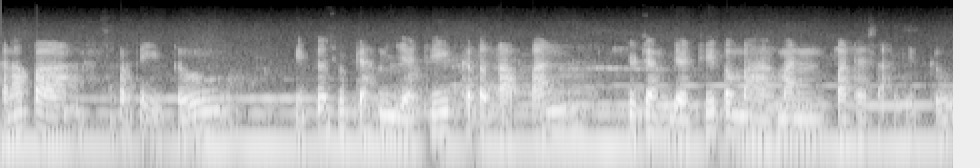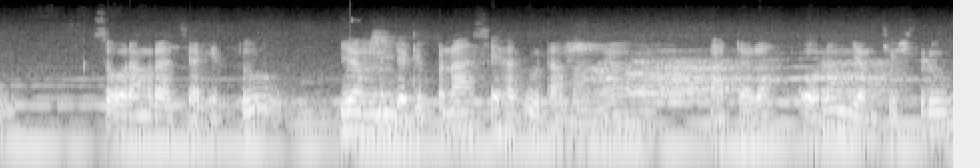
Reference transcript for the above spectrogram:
Kenapa seperti itu? Itu sudah menjadi ketetapan, sudah menjadi pemahaman pada saat itu. Seorang raja itu yang menjadi penasihat utamanya adalah orang yang justru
